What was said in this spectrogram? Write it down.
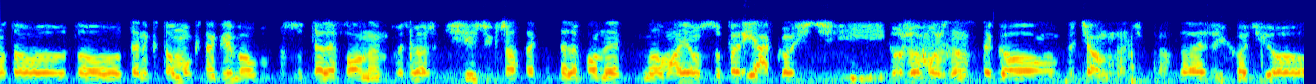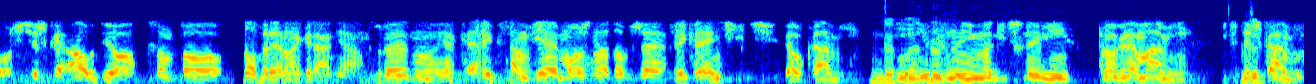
no to, to ten, kto mógł, nagrywał po prostu telefonem, ponieważ w dzisiejszych czasach te telefony no, mają super jakość i dużo można z tego wyciągnąć, prawda? Jeżeli chodzi o, o ścieżkę audio, są to dobre nagrania, które, no, jak Eryk sam wie, można dobrze wykręcić gałkami Dokładnie. i różnymi magicznymi programami i wtyczkami.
